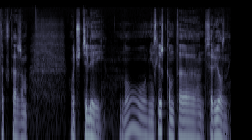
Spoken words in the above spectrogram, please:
так скажем, учителей, ну, не слишком-то серьезный.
